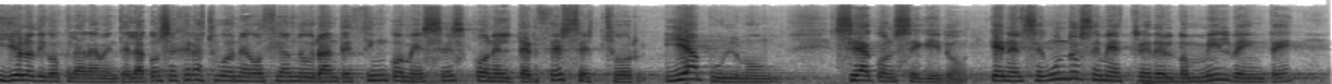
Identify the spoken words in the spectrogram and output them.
y yo lo digo claramente, la consejera estuvo negociando durante cinco meses con el tercer sector y a pulmón se ha conseguido que en el segundo semestre del 2020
